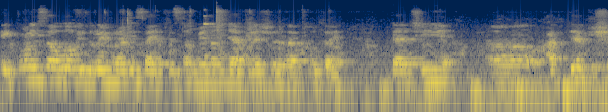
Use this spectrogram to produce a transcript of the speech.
एकोणीसावं विद्रोही मराठी साहित्य संमेलन जे आपल्या शहरात होत आहे त्याची अध्यक्ष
